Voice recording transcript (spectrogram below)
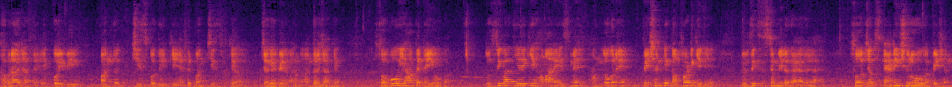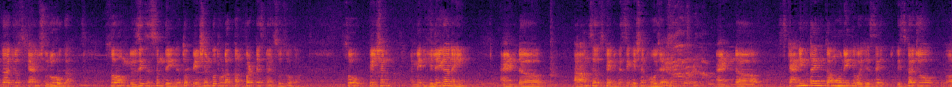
घबरा जाता है, कोई भी बंद चीज़ को देख के या फिर बंद चीज़ के जगह पे अं- अंदर जाके। सो वो यहाँ पे नहीं होगा। दूसरी बात ये है कि हमारे इसमें हम लोगों ने पेशेंट के कंफर्ट के लिए म्यूज़िक सिस्टम भी लगाया गया है। सो जब स्कैनिंग शुरू होगा पेशेंट का जो स्कैन शुरू होगा सो हम म्यूज़िक सिस्टम देंगे तो पेशेंट को थोड़ा कंफर्टनेस महसूस होगा। सो पेशेंट आई मीन हिलेगा नहीं एंड आराम से उसका इन्वेस्टिगेशन हो जाएगा। एंड स्कैनिंग टाइम कम होने की वजह से इसका जो आ,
